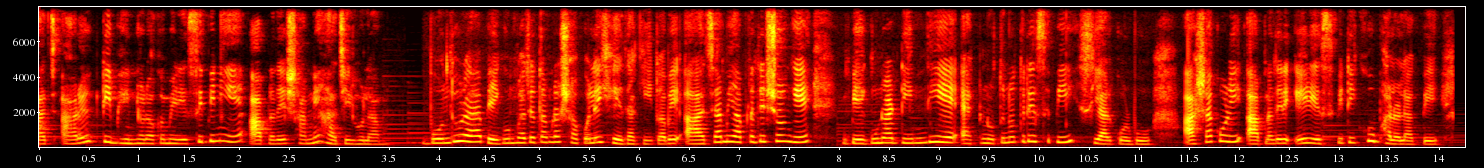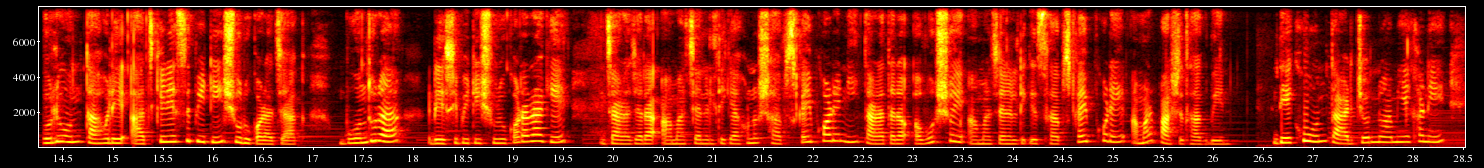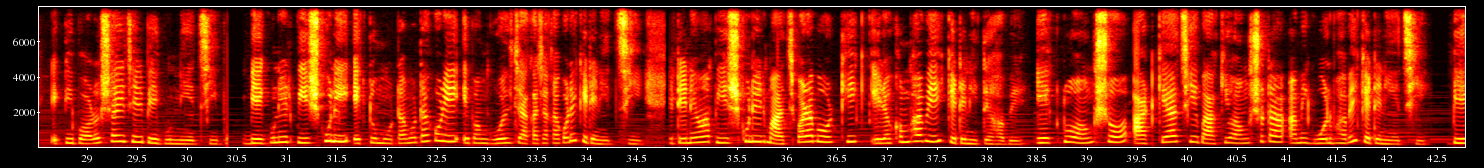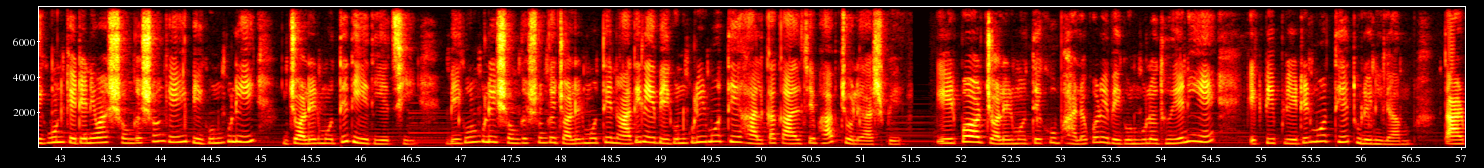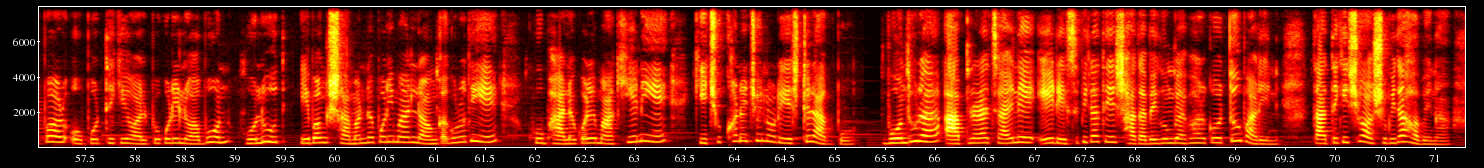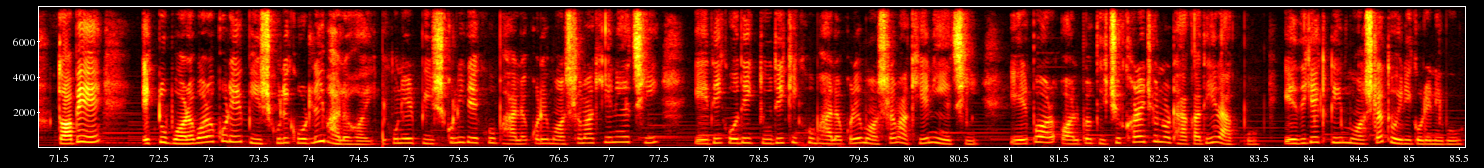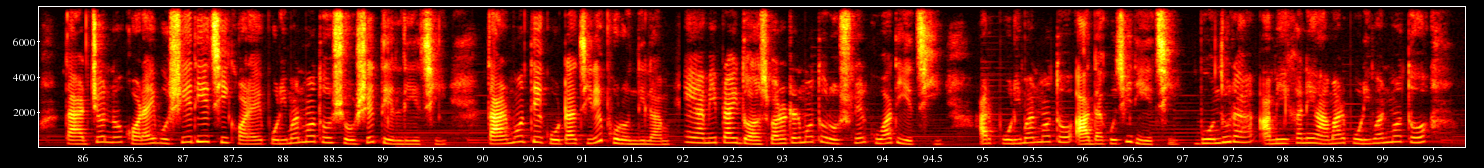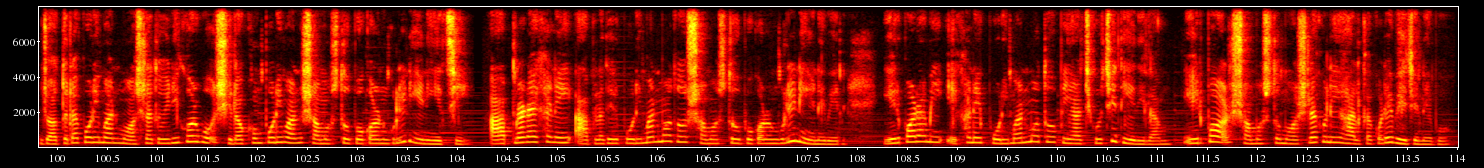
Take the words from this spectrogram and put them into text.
আজ আরও একটি ভিন্ন রকমের রেসিপি নিয়ে আপনাদের সামনে হাজির হলাম। বন্ধুরা, বেগুন ভাজা তো আমরা সকলেই খেয়ে থাকি, তবে আজ আমি আপনাদের সঙ্গে বেগুন আর ডিম দিয়ে এক নতুন নতুন রেসিপি শেয়ার করব। আশা করি আপনাদের এই রেসিপিটি খুব ভালো লাগবে। চলুন তাহলে আজকের রেসিপিটি শুরু করা যাক। বন্ধুরা রেসিপিটি শুরু করার আগে যারা যারা আমার চ্যানেলটিকে এখনও সাবস্ক্রাইব করেনি, তারা তারা অবশ্যই আমার চ্যানেলটিকে সাবস্ক্রাইব করে আমার পাশে থাকবেন। দেখুন, তার জন্য আমি এখানে একটি বড় সাইজের বেগুন নিয়েছি। বেগুনের পিসগুলি একটু মোটা মোটা করে এবং গোল চাকা চাকা করে কেটে নিচ্ছি। কেটে নেওয়া পিসগুলির মাছ বরাবর ঠিক এরকমভাবেই কেটে নিতে হবে। একটু অংশ আটকে আছে, বাকি অংশটা আমি গোলভাবে কেটে নিয়েছি। বেগুন কেটে নেওয়ার সঙ্গে সঙ্গেই বেগুনগুলি জলের মধ্যে দিয়ে দিয়েছি। বেগুনগুলি সঙ্গে সঙ্গে জলের মধ্যে না দিলে বেগুনগুলির মধ্যে হালকা কালচে ভাব চলে আসবে। এরপর জলের মধ্যে খুব ভালো করে বেগুনগুলো ধুয়ে নিয়ে একটি প্লেটের মধ্যে তুলে নিলাম। তারপর ওপর থেকে অল্প করে লবণ, হলুদ এবং সামান্য পরিমাণ লঙ্কা গুঁড়ো দিয়ে খুব ভালো করে মাখিয়ে নিয়ে কিছুক্ষণের জন্য রেস্টে রাখব। বন্ধুরা, আপনারা চাইলে এই রেসিপিটাতে সাদা বেগুন ব্যবহার করতেও পারেন, তাতে কিছু অসুবিধা হবে না। তবে একটু বড় বড় করে পিসগুলি করলেই ভালো হয়। বেগুনের পিসগুলি দিয়ে খুব ভালো করে মশলা মাখিয়ে নিয়েছি। এদিক ওদিক দুদিকে খুব ভালো করে মশলা মাখিয়ে নিয়েছি। এরপর অল্প কিছুক্ষণের জন্য ঢাকা দিয়ে রাখব। এদিকে একটি মশলা তৈরি করে নেব। তার জন্য কড়াই বসিয়ে দিয়েছি, কড়াইয়ে পরিমাণ মতো সর্ষের তেল দিয়েছি। তার মধ্যে গোটা জিরে ফোড়ন দিলাম। এ আমি প্রায় দশ বারোটার মতো রসুনের কোয়া দিয়েছি আর পরিমাণ মতো আদা কুচি দিয়েছি। বন্ধুরা, আমি এখানে আমার পরিমাণ মতো যতটা পরিমাণ মশলা তৈরি করব, সেরকম পরিমাণ সমস্ত উপকরণগুলি নিয়ে নিয়েছি। আপনারা এখানে আপনাদের পরিমাণ মতো সমস্ত উপকরণগুলি নিয়ে নেবেন। এরপর আমি এখানে পরিমাণ মতো পেঁয়াজ কুচি দিয়ে দিলাম। এরপর সমস্ত মশলাগুলি হালকা করে ভেজে নেব।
